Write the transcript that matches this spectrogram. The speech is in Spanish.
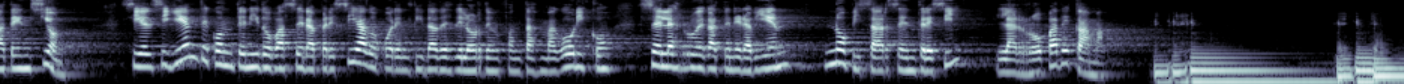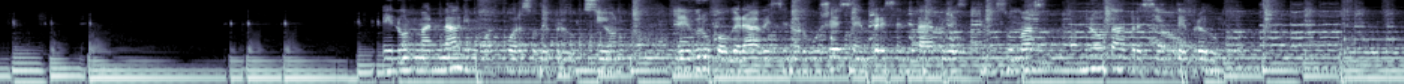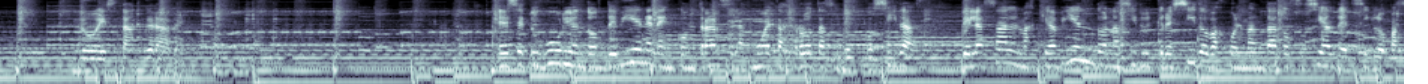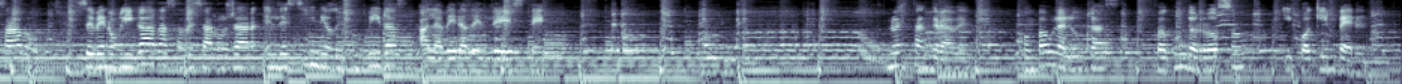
Atención. Si el siguiente contenido va a ser apreciado por entidades del orden fantasmagórico, se les ruega tener a bien no pisarse entre sí la ropa de cama. En un magnánimo esfuerzo de producción, el grupo Grave se enorgullece en presentarles su más no tan reciente producto. No es tan grave. Ese tugurio en donde vienen a encontrarse las muecas rotas y descosidas de las almas que habiendo nacido y crecido bajo el mandato social del siglo pasado, se ven obligadas a desarrollar el designio de sus vidas a la vera del de este. No es tan grave, con Paula Lucas, Facundo Rosso y Joaquín Perelman.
